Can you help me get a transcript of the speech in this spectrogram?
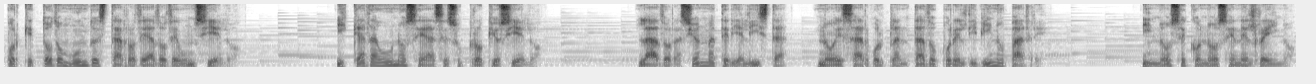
Porque todo mundo está rodeado de un cielo. Y cada uno se hace su propio cielo. La adoración materialista no es árbol plantado por el Divino Padre y no se conoce en el reino.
